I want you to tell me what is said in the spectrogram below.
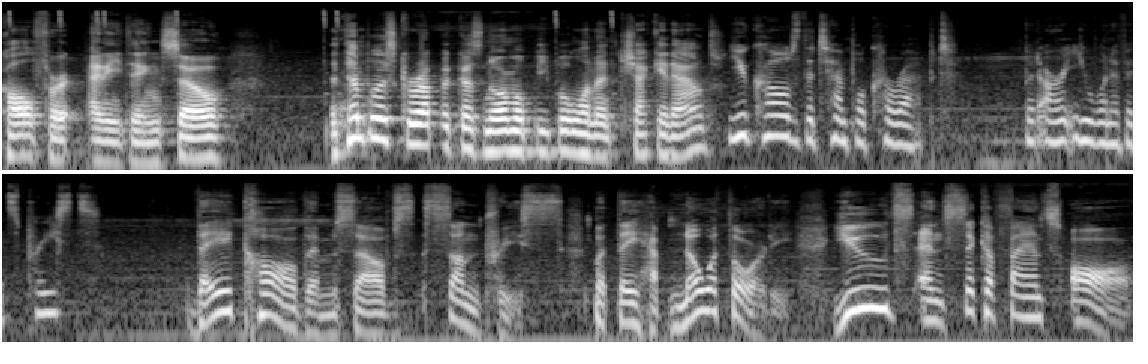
call for anything, so... The temple is corrupt because normal people want to check it out? You called the temple corrupt, but aren't you one of its priests? They call themselves sun priests, but they have no authority. Youths and sycophants all.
